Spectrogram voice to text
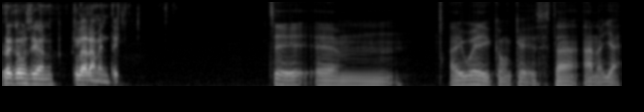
Precaución, claramente. Sí, eh, ay, güey, como que se está. Ah, no, ya.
